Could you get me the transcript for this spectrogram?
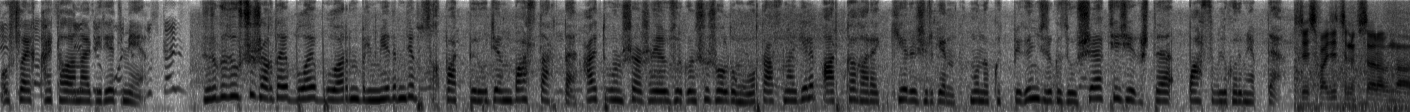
осылай қайталана береді ме? Жүргізуші жағдай бұлай боларын білмедім деп сұхбат беруден бас тартты. Айтуынша жаяу жүргінші жолдың ортасына келіп артқа қарай кері жүрген. Мұны күтпеген жүргізуші тежегішті басып үлгермепті. Здесь водителям все равно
